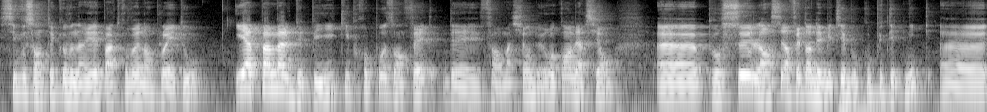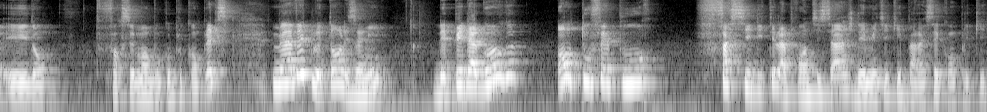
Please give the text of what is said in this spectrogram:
si vous sentez que vous n'arrivez pas à trouver un emploi et tout, il y a pas mal de pays qui proposent en fait des formations de reconversion euh, pour se lancer en fait dans des métiers beaucoup plus techniques euh, et donc forcément beaucoup plus complexes. Mais avec le temps, les amis, les pédagogues ont tout fait pour faciliter l'apprentissage des métiers qui paraissaient compliqués.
